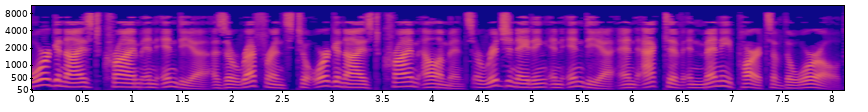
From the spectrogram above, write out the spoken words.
Organised crime in India is a reference to organised crime elements originating in India and active in many parts of the world.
